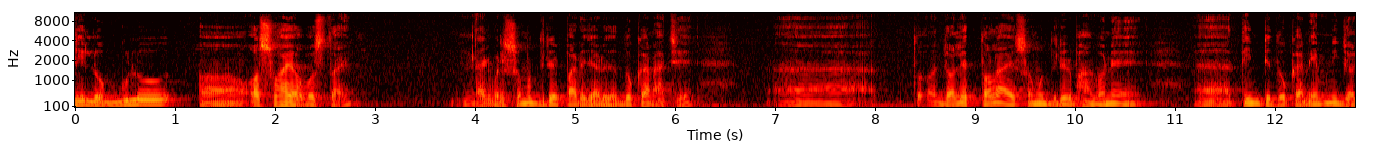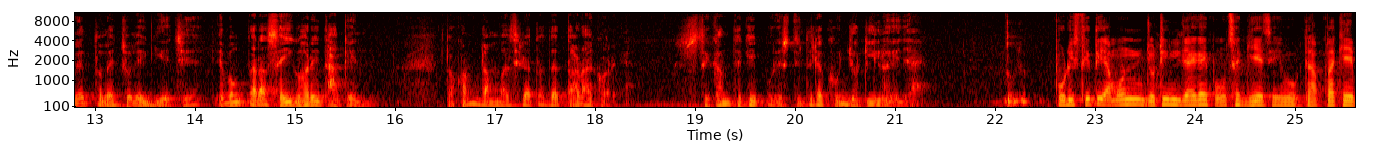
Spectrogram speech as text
যে লোকগুলো অসহায় অবস্থায় একবারে সমুদ্রের পাড়ে যাদের দোকান আছে জলের তলায়, সমুদ্রের ভাঙনে তিনটে দোকান এমনি জলের তলায় চলে গিয়েছে এবং তারা সেই ঘরেই থাকেন। তখন গ্রামবাসীরা তাদের তাড়া করে। সেখান থেকেই পরিস্থিতিটা খুব জটিল হয়ে যায়। পরিস্থিতি এমন জটিল জায়গায় পৌঁছে গিয়েছে এই মুহূর্তে। আপনাকে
